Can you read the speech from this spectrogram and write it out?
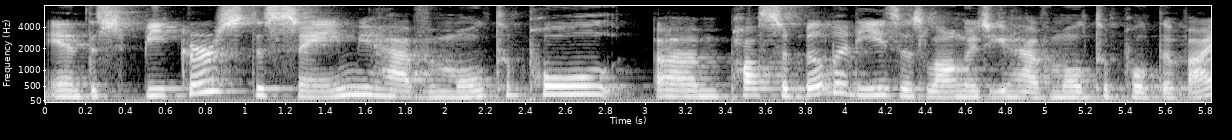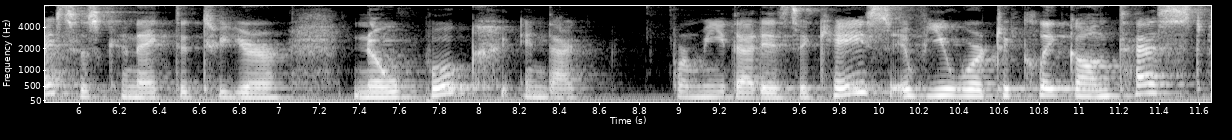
And the speakers, the same. You have multiple um, possibilities as long as you have multiple devices connected to your notebook. In that for me, that is the case. If you were to click on test,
